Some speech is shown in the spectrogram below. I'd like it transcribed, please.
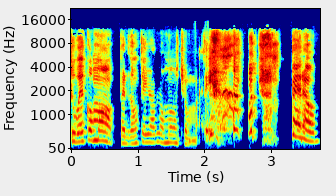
Tuve como, perdón que yo hablo mucho, María, pero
